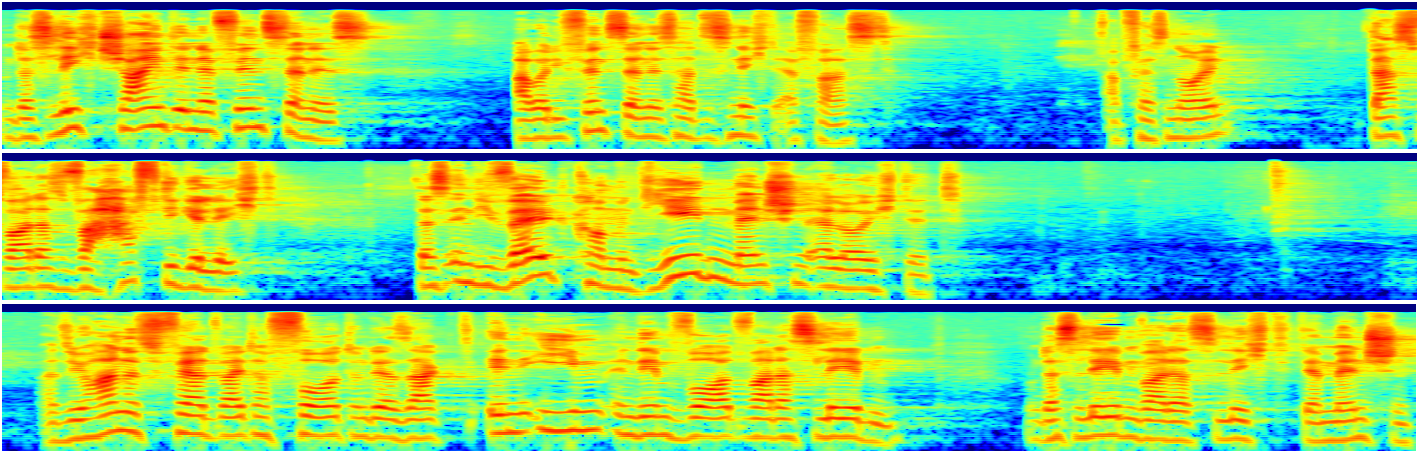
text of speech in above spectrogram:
Und das Licht scheint in der Finsternis, aber die Finsternis hat es nicht erfasst. Ab Vers 9, das war das wahrhaftige Licht, das in die Welt kommend jeden Menschen erleuchtet. Also Johannes fährt weiter fort und er sagt, in ihm, in dem Wort war das Leben. Und das Leben war das Licht der Menschen.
